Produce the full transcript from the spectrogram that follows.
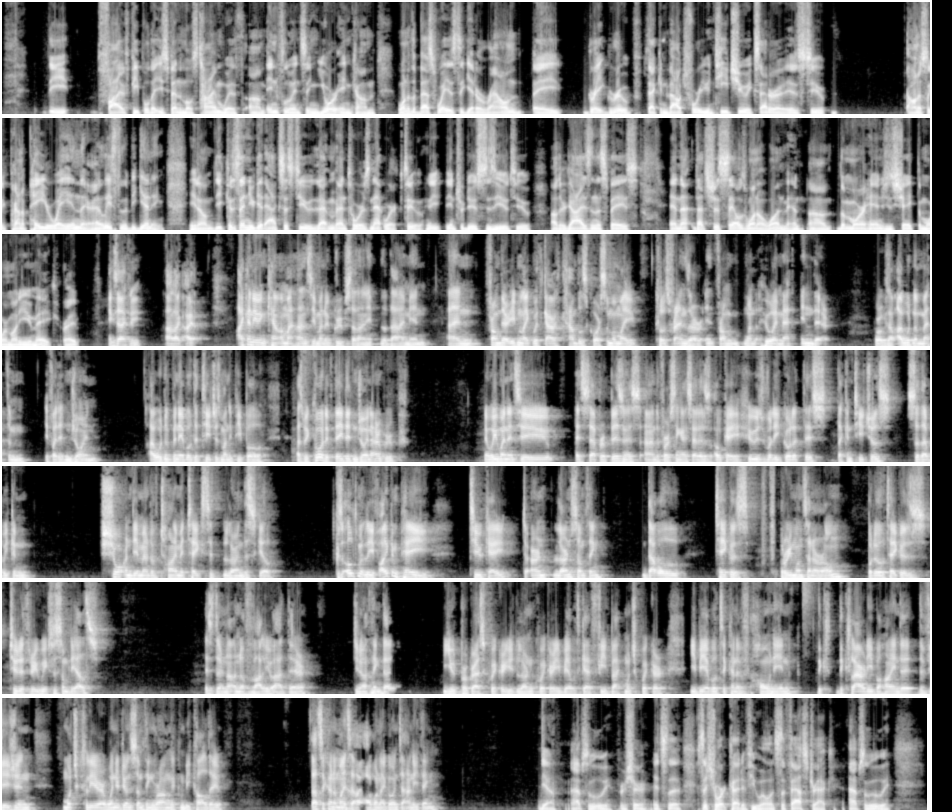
the five people that you spend the most time with um, influencing your income, one of the best ways to get around a great group that can vouch for you and teach you, et cetera, is to honestly kind of pay your way in there, at least in the beginning, you know, because then you get access to that mentor's network too. He introduces you to other guys in the space. And that that's just sales 101, man. Um, the more hands you shake, the more money you make, right? Exactly. Uh, like I, I can't even count on my hands the amount of groups that I that I'm in, and from there, even like with Gareth Campbell's course, some of my close friends are in, from when who I met in there. For example, I wouldn't have met them if I didn't join I wouldn't have been able to teach as many people as we could if they didn't join our group. Now we went into a separate business, and the first thing I said is, okay, who's really good at this that can teach us so that we can shorten the amount of time it takes to learn the skill. Because ultimately, if I can pay 2K to earn learn something that will take us three months on our own, but it'll take us two to three weeks with somebody else, is there not enough value add there? Do you not think mm-hmm. that you'd progress quicker, you'd learn quicker, you'd be able to get feedback much quicker, you'd be able to kind of hone in the, the clarity behind it, the vision much clearer. When you're doing something wrong, it can be called out. That's the kind of mindset yeah. I have when I go into anything. Yeah, absolutely, for sure. It's the it's the shortcut, if you will. It's the fast track. Absolutely.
